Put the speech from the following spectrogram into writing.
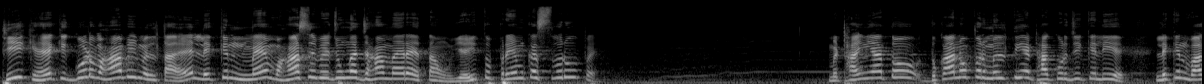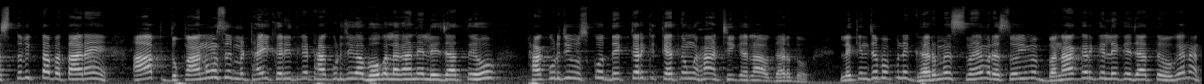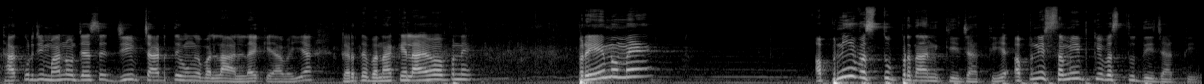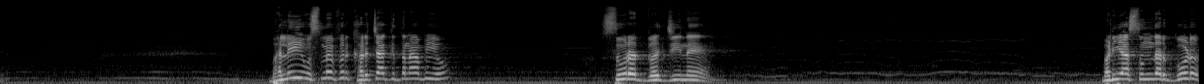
ठीक है कि गुड़ वहाँ भी मिलता है, लेकिन मैं वहाँ से भेजूँगा जहाँ मैं रहता हूँ। यही तो प्रेम का स्वरूप है। मिठाइयाँ तो दुकानों पर मिलती हैं ठाकुर जी के लिए, लेकिन वास्तविकता बता रहे हैं, आप दुकानों से मिठाई खरीद के ठाकुर जी का भोग लगाने ले जाते हो। ठाकुर जी उसको देख करके कहते होंगे हाँ ठीक है, लाओ, धर दो। लेकिन जब अपने घर में स्वयं रसोई में बना करके लेके जाते होगे ना, ठाकुर जी मानो जैसे जीव चाटते होंगे, बल्ला अल्लाह क्या भैया? करते बना के लाए हो अपने। प्रेम में अपनी वस्तु प्रदान की जाती है, अपनी समीप की वस्तु दी जाती है। भले ही उसमें फिर खर्चा कितना भी हो। सूरत ध्वज जी ने बढ़िया सुंदर गुड़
